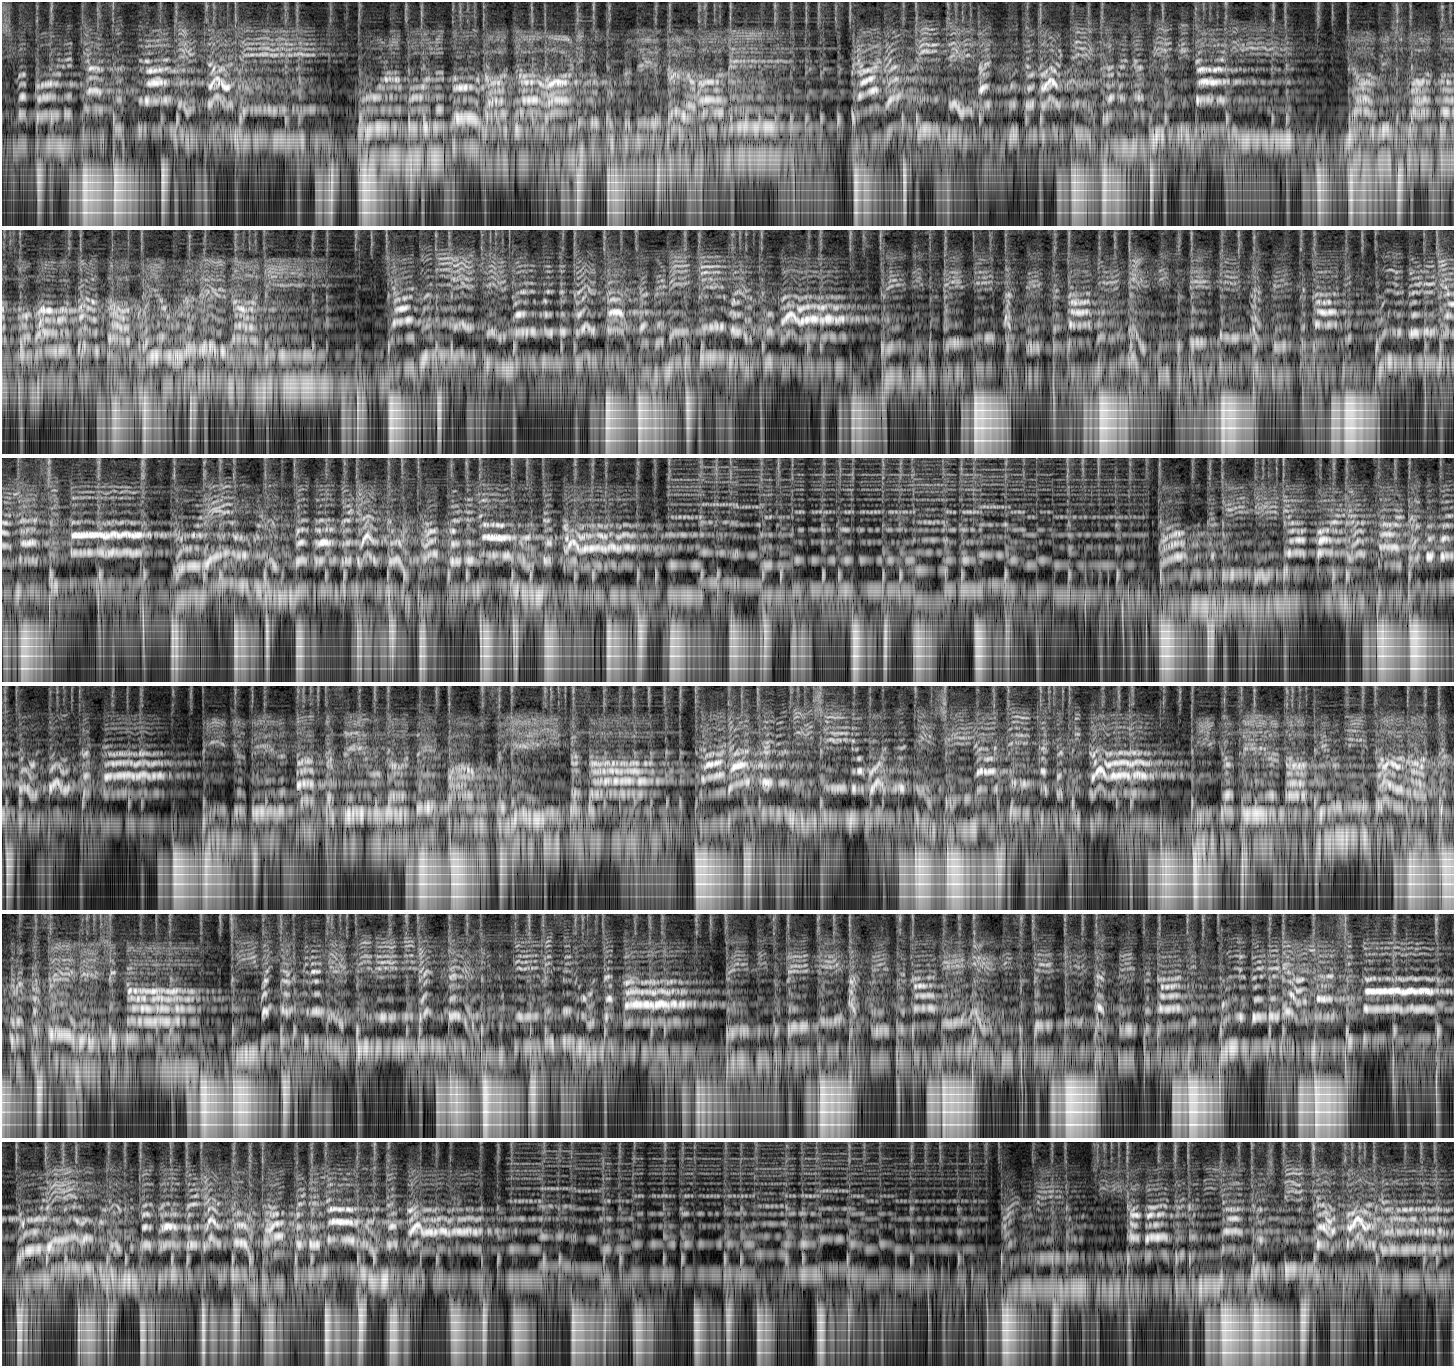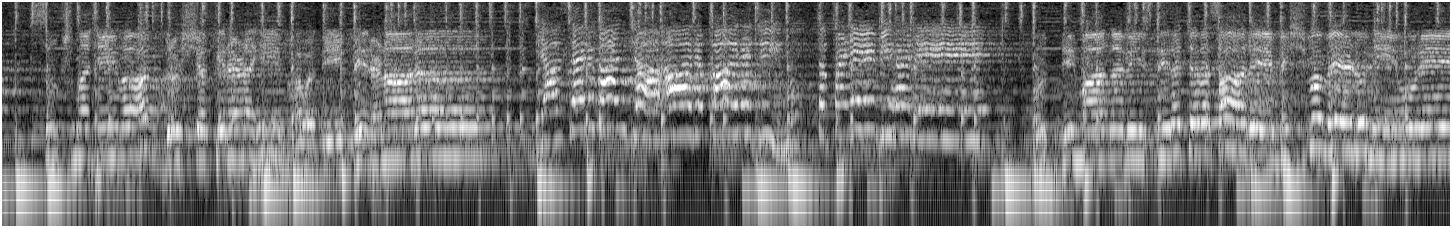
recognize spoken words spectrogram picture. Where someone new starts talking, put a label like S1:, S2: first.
S1: कोणत्या सूत्राने चाले.
S2: कोण बोलतो राजा आणि कुठले दळहाले?
S1: प्रारंभी जे अद्भुत वाटे गहन भीतीदायी
S2: या विश्वाचा स्वभाव कळता भय उरले नाही.
S1: या दुनियेचे कसे
S2: उगवते पाऊस येई कसा?
S1: चारा चरुणी शेण होतसे शेणाचे खत पिका.
S2: पीक पेरता फिरुनी चारा चक्र कसे हे शिका?
S1: अणुरेणूची अगाध दुनिया दृष्टीचा पार
S2: सूक्ष्म जीव दृश्य किरण ही भवती फिरणार
S1: या सर्वांच्या आर पार जी मुक्तपणे विहरे।
S2: बुद्धिमानवी स्थिरचर सारे विश्व वेडुनी उरे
